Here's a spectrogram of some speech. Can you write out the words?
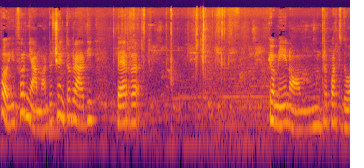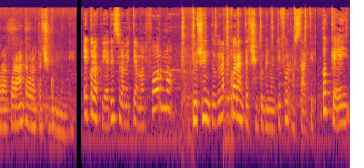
poi inforniamo a 200 gradi per più o meno un tre quarti d'ora 40-45 minuti. Eccola qui adesso la mettiamo al forno. 200 gradi 45 minuti forno statico. Ok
